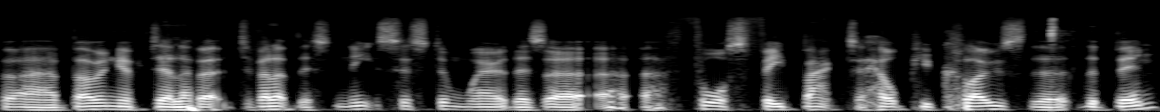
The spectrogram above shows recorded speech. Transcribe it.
uh, Boeing have developed, developed this neat system where there's a, a, a force feedback to help you close the, the bin.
